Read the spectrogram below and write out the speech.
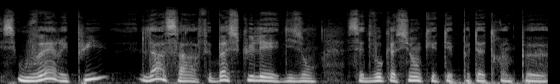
C'est ouvert et puis là, ça a fait basculer, disons, cette vocation qui était peut-être un peu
